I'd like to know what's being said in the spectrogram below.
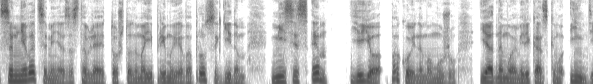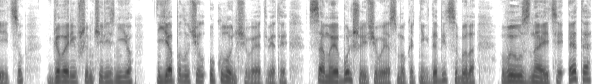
Сомневаться меня заставляет то, что на мои прямые вопросы гидам миссис М, ее покойному мужу и одному американскому индейцу, говорившим через нее, я получил уклончивые ответы. Самое большее, чего я смог от них добиться, было «Вы узнаете это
